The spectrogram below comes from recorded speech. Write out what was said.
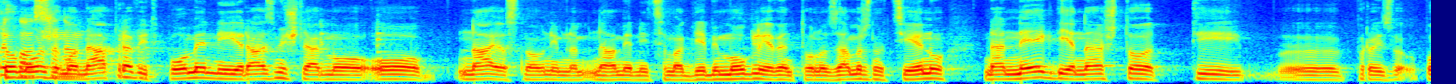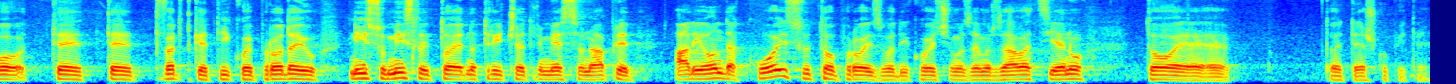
Što možemo napraviti? Po meni razmišljamo o najosnovnim namirnicama gdje bi mogli eventualno zamrznuti cijenu na negdje na što ti e, te, te tvrtke, ti koji prodaju, nisu mislili to jedno 3-4 mjeseca naprijed. Ali onda koji su to proizvodi koji ćemo zamrzavati cijenu, to je, to je teško pitanje.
